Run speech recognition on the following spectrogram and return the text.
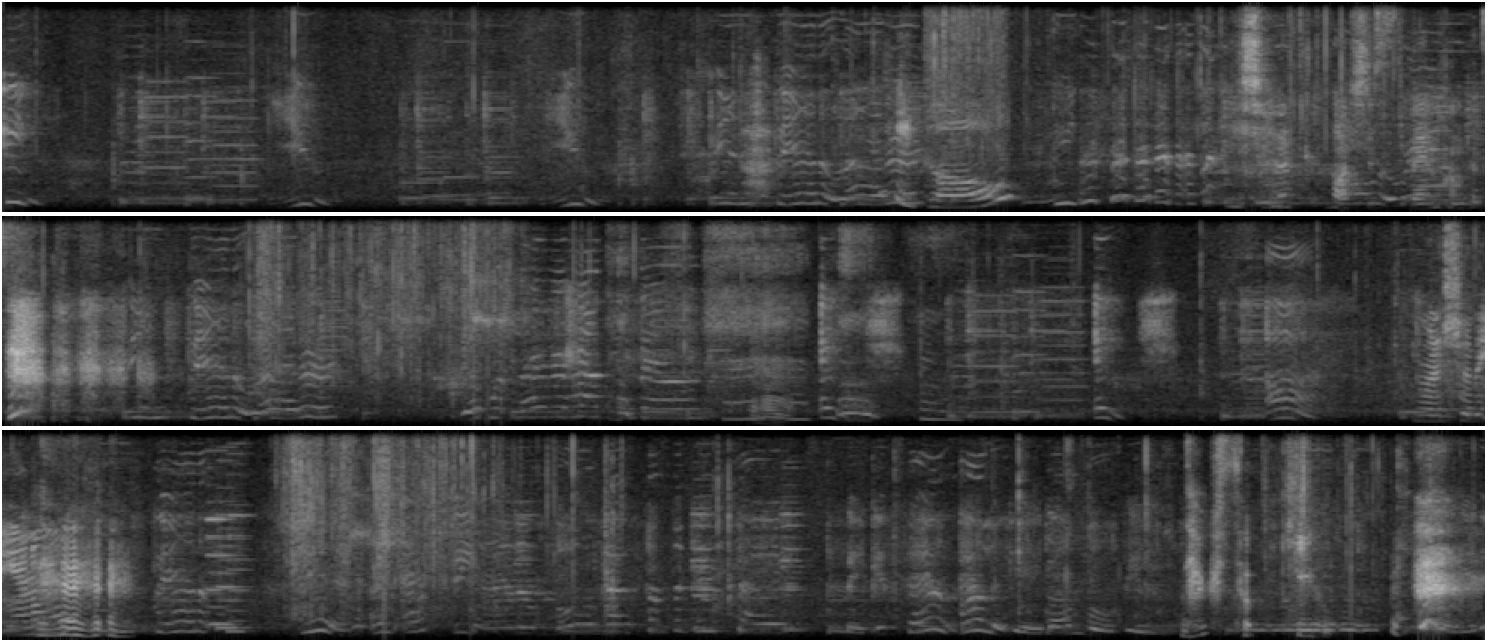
P U U spin spin a ladder. There go. you should have watched a spin on this. spin spin a ladder. Step what ladder have you found? H H I. You want to show the animal? They're so cute.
